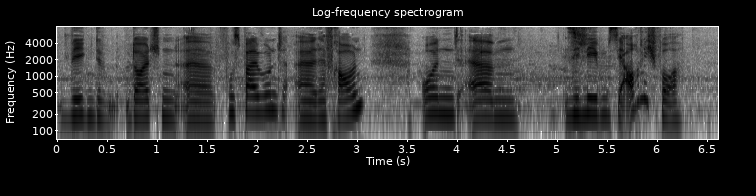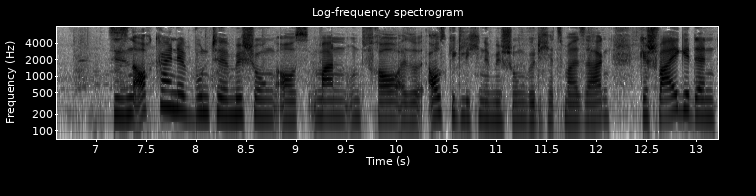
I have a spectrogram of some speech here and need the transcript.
wegen dem deutschen äh, Fußballbund äh, der Frauen. Und ähm, sie leben es ja auch nicht vor. Sie sind auch keine bunte Mischung aus Mann und Frau, also ausgeglichene Mischung, würde ich jetzt mal sagen. Geschweige denn,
